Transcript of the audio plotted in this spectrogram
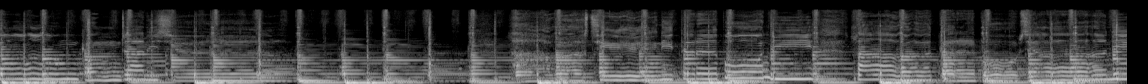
kang kang jani Lawa chini tarbo ni Lawa tarbo jani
